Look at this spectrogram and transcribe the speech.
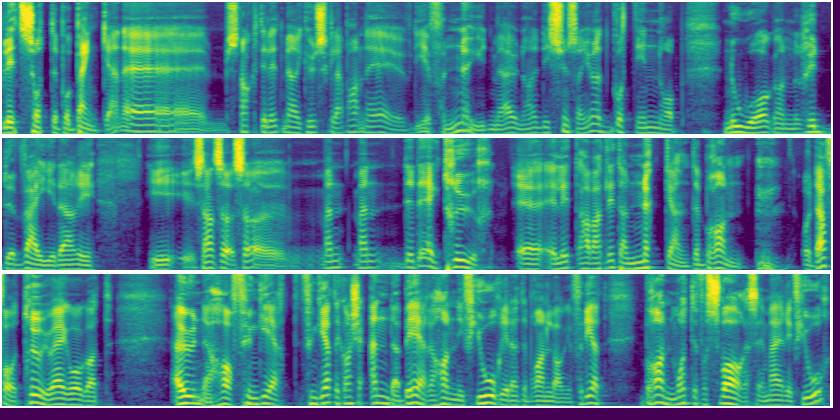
blitt satt på benken. Eh, snakket litt med Erik Huseklepp. de er fornøyd med Aune. De syns han gjør et godt innhopp nå òg. Han rydder vei der i, i så, så, men, men, det er det jeg tror litt, har vært litt av nøkkelen til Brann. Og derfor tror jo jeg òg at Aune har fungert, fungerte kanskje enda bedre han i fjor i dette Brannlaget. Fordi at Brann måtte forsvare seg mer i fjor.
